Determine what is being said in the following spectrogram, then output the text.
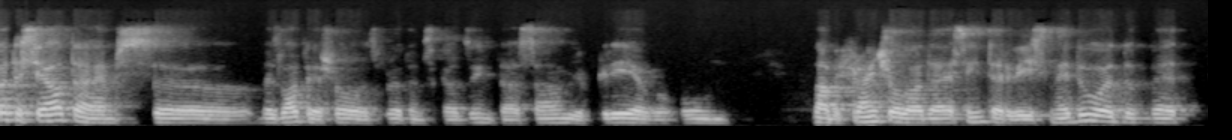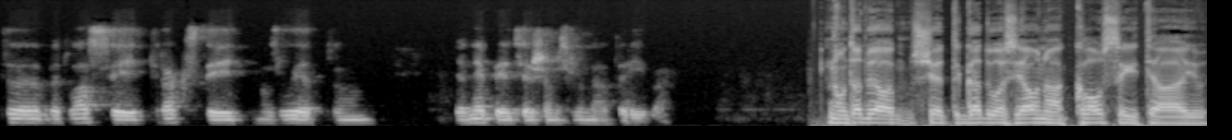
Otrs jautājums bez latviešu valodas, protams, kā dzimtās angļu, krievu un labi, franču valodā es intervijas nedodu, bet, bet lasīt, rakstīt mazliet un, ja nepieciešams, runāt arī var. Nu, tad vēl šeit gados jaunāku klausītāju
